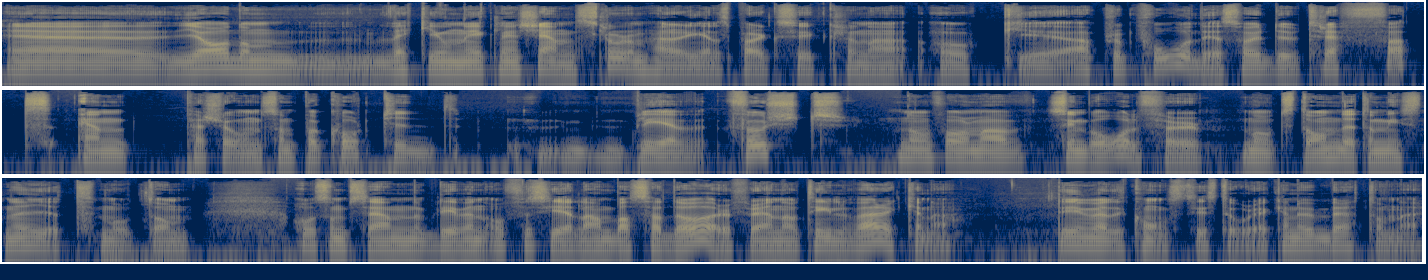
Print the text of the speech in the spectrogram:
Eh, ja, de väcker onekligen känslor de här elsparkcyklarna. Och eh, apropå det så har du träffat en person som på kort tid blev först någon form av symbol för motståndet och missnöjet mot dem och som sen blev en officiell ambassadör för en av tillverkarna. Det är en väldigt konstig historia. Kan du berätta om det?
